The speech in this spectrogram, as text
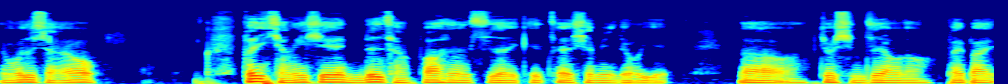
或者想要分享一些你日常发生的事，也可以在下面留言。那就先这样了，拜拜。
